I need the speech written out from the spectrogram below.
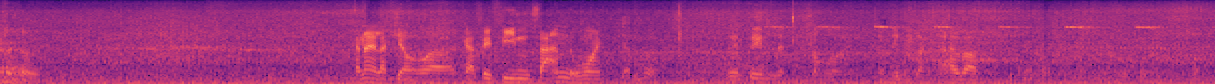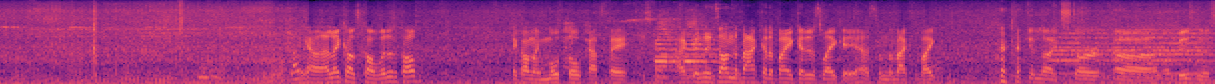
Cái này là kiểu ờ, cà phê phin sẵn đúng không anh? dạ đúng rồi rồi em pin lên xong rồi em lên như vậy À vâng. I like how I like how it's called. What is it called? They call it like Moto Cafe because it's on the back of the bike. I just like it. Yeah, it's on the back of the bike. You can like start uh, a business.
